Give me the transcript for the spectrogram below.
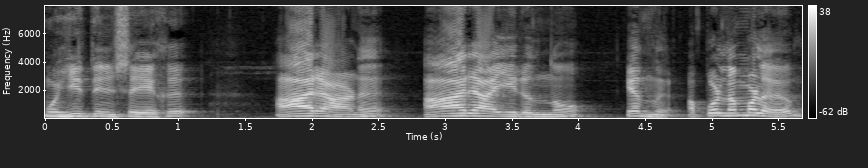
മൊഹീദ്ദീൻ ഷെയ്ഖ് ആരാണ് ആരായിരുന്നു എന്ന്. അപ്പോൾ നമ്മൾ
